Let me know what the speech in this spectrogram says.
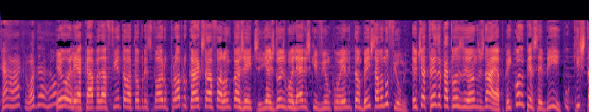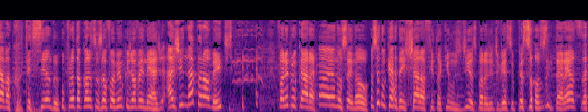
Caraca, what the hell? Eu cara? olhei a capa da fita, o ator principal era o próprio cara que estava falando com a gente. E as duas mulheres que vinham com ele também estavam no filme. Eu tinha 13 ou 14 anos na época. E quando percebi o que estava acontecendo, o protocolo de sucessão foi meio que o Jovem Nerd. Agi naturalmente. Falei pro cara, ah, eu não sei não. Você não quer deixar a fita aqui uns dias para a gente ver se o pessoal se interessa?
